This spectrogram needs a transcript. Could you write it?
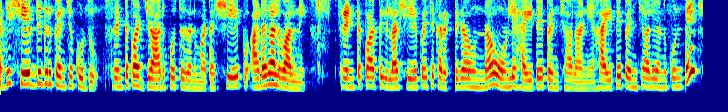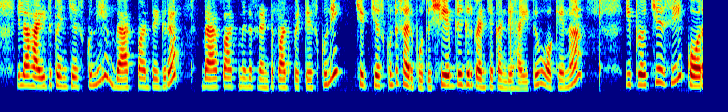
అదే షేప్ దగ్గర పెంచకూడదు. ఫ్రంట్ పార్ట్ జారిపోతుంది అనమాట షేప్ అడగాలి వాళ్ళని. ఫ్రంట్ పార్ట్ ఇలా షేప్ అయితే కరెక్ట్గా ఉందా? ఓన్లీ హైటే పెంచాలని. హైటే పెంచాలి అనుకుంటే ఇలా హైట్ పెంచేసుకుని బ్యాక్ పార్ట్ దగ్గర బ్యాక్ పార్ట్ మీద ఫ్రంట్ పార్ట్ పెట్టేసుకుని చెక్ చేసుకుంటే సరిపోతుంది. షేప్ దగ్గర పెంచకండి హైట్ ఓకేనా? ఇప్పుడు వచ్చేసి కూర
